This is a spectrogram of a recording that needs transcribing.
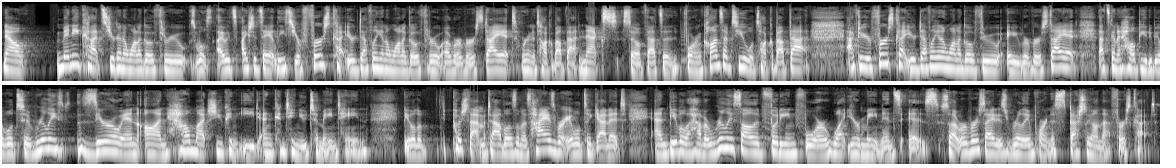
Now, many cuts you're going to want to go through well I would I should say at least your first cut you're definitely going to want to go through a reverse diet. We're going to talk about that next. So if that's a foreign concept to you, we'll talk about that. After your first cut, you're definitely going to want to go through a reverse diet. That's going to help you to be able to really zero in on how much you can eat and continue to maintain. Be able to push that metabolism as high as we're able to get it and be able to have a really solid footing for what your maintenance is. So that reverse diet is really important especially on that first cut.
